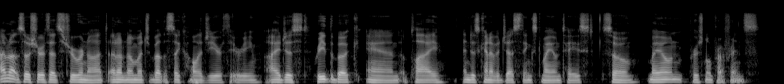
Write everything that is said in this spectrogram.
I'm not so sure if that's true or not. I don't know much about the psychology or theory. I just read the book and apply and just kind of adjust things to my own taste. So my own personal preference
